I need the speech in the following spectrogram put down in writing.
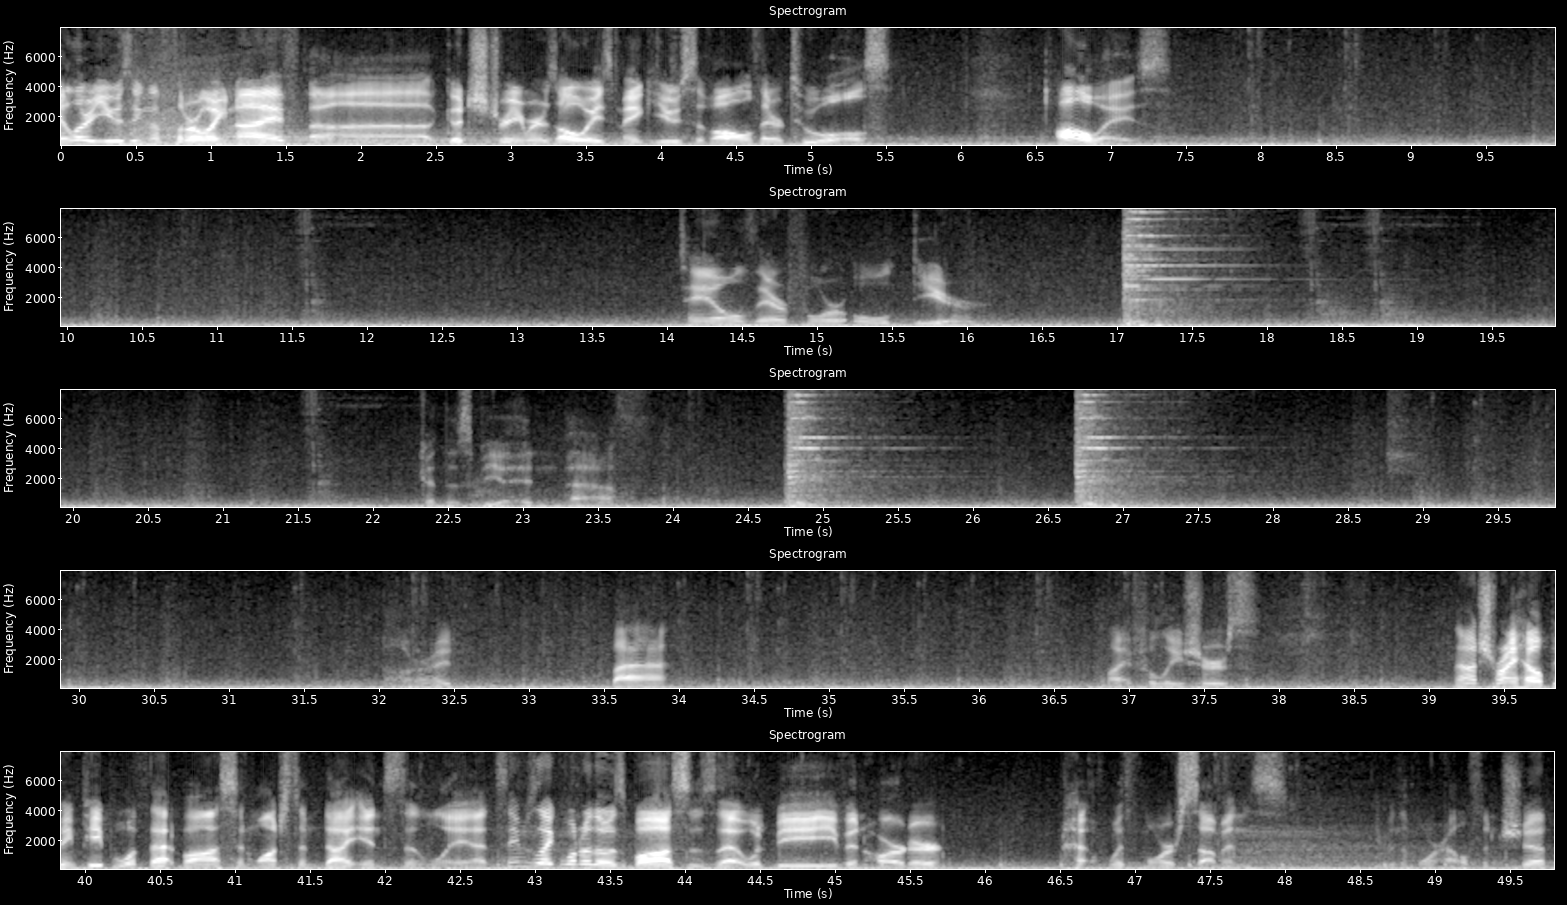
Can't kill her using the throwing knife? Uh, good streamers always make use of all their tools. Always. Tail, therefore, old deer. Could this be a hidden path? Bye. Bye, Feliciers. Now try helping people with that boss and watch them die instantly. It seems like one of those bosses that would be even harder with more summons. Even the more health and shit.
